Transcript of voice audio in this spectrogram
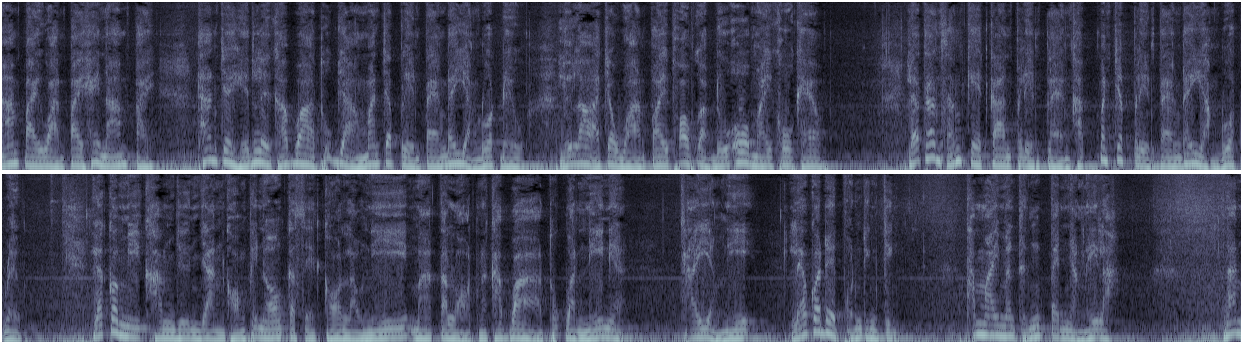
น้ำไปหวานไปให้น้ำไป ท่านจะเห็นเลยครับว่าทุกอย่างมันจะเปลี่ยนแปลงได้อย่างรวดเร็ว หรือเราอาจจะหวานไปพร้อมกับดูโอไมโครแคล แล้วท่านสังเกตการเปลี่ยนแปลงครับ มันจะเปลี่ยนแปลงได้อย่างรวดเร็ว แล้วก็มีคำยืนยันของพี่น้องเกษตรกรเหล่านี้มาตลอดนะครับว่าทุกวันนี้เนี่ยใช้อย่างนี้แล้วก็ได้ผลจริงๆทำไมมันถึงเป็นอย่างนี้ล่ะ นั่น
